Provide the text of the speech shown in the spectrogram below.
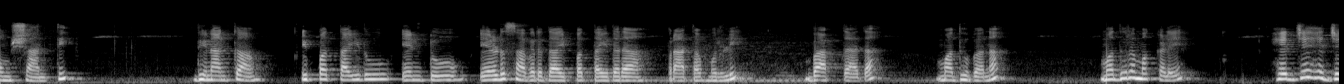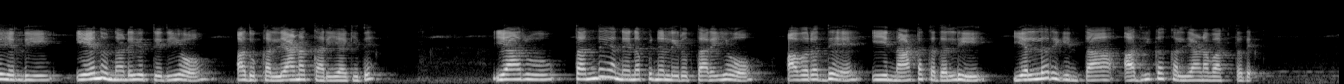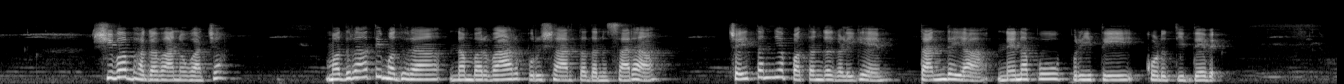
ಓಂ ಶಾಂತಿ. ದಿನಾಂಕ ಇಪ್ಪತ್ತೈದು ಎಂಟು ಎರಡು ಸಾವಿರದ ಇಪ್ಪತ್ತೈದರ ಪ್ರಾತಃ ಮುರಳಿ. ಬಾಪ್ತಾದ ಮಧುಬನ. ಮಧುರ ಮಕ್ಕಳೇ, ಹೆಜ್ಜೆ ಹೆಜ್ಜೆಯಲ್ಲಿ ಏನು ನಡೆಯುತ್ತಿದೆಯೋ ಅದು ಕಲ್ಯಾಣಕಾರಿಯಾಗಿದೆ. ಯಾರು ತಂದೆಯ ನೆನಪಿನಲ್ಲಿರುತ್ತಾರೆಯೋ ಅವರದ್ದೇ ಈ ನಾಟಕದಲ್ಲಿ ಎಲ್ಲರಿಗಿಂತ ಅಧಿಕ ಕಲ್ಯಾಣವಾಗ್ತದೆ. ಶಿವ ಭಗವಾನು ವಾಚ ಮಧುರಾತಿ ಮಧುರ ನಂಬರ್ ವಾರ್ ಪುರುಷಾರ್ಥದನುಸಾರ ಚೈತನ್ಯ ಪತಂಗಗಳಿಗೆ ತಂದೆಯ ನೆನಪು, ಪ್ರೀತಿ ಕೊಡುತ್ತಿದ್ದೇವೆ.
